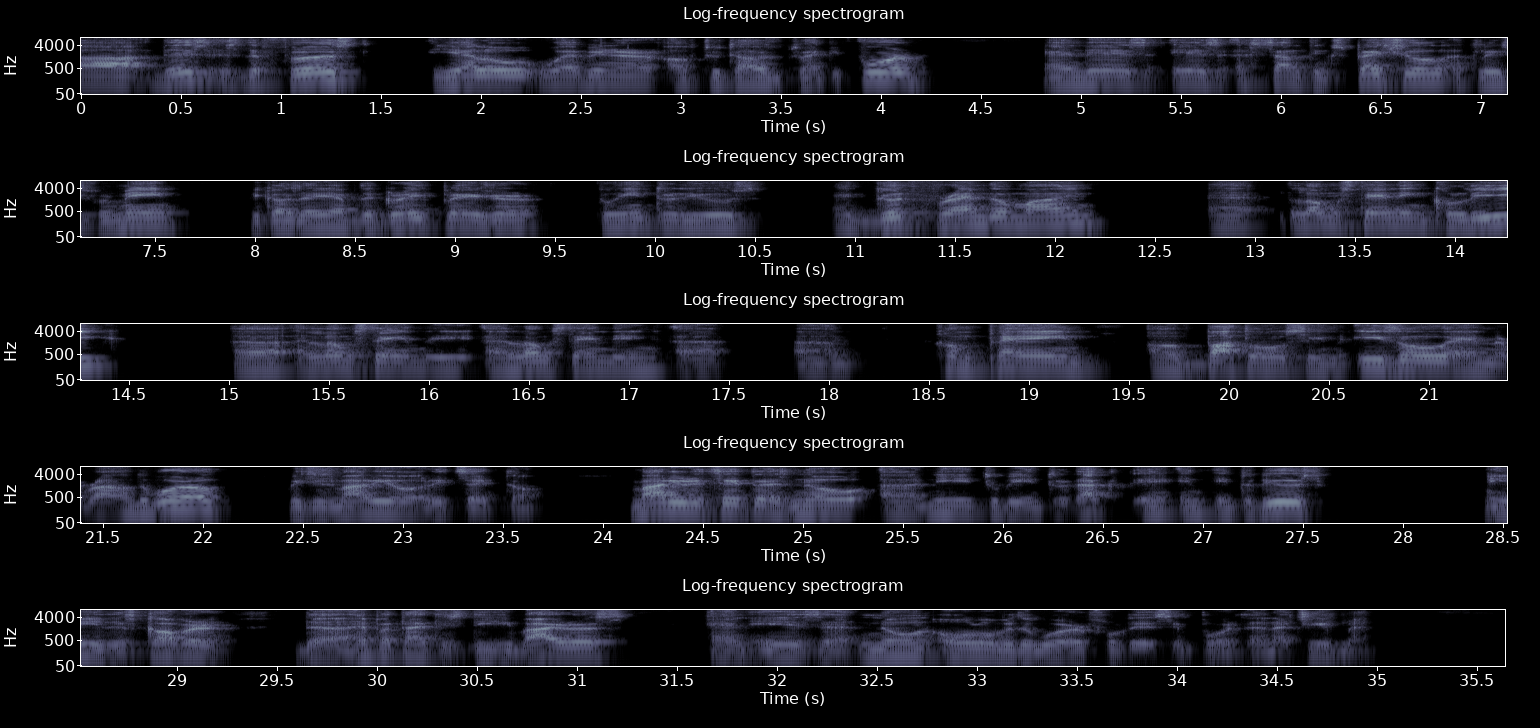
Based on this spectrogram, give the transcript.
Uh, this is the first yellow webinar of 2024. And this is something special, at least for me, because I have the great pleasure to introduce a good friend of mine, a long-standing colleague, uh, a long-standing, a long-standing uh, um, campaign of battles in EASL and around the world, which is Mario Rizzetto. Mario Rizzetto has no uh, need to be in, introduced. He discovered the hepatitis D virus and is uh, known all over the world for this important achievement.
